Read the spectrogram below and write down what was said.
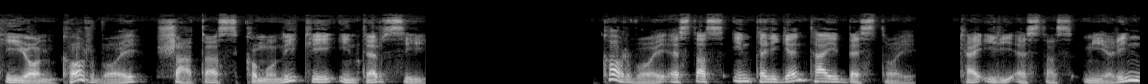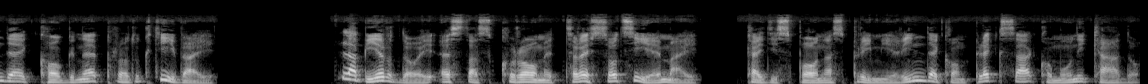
Kion corvoi shatas comunici inter si. Corvoi estas intelligentai bestoi, ca ili estas mirinde cogne productivai. La birdoi estas crome tre sociemai, ca disponas pri mirinde complexa comunicado.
